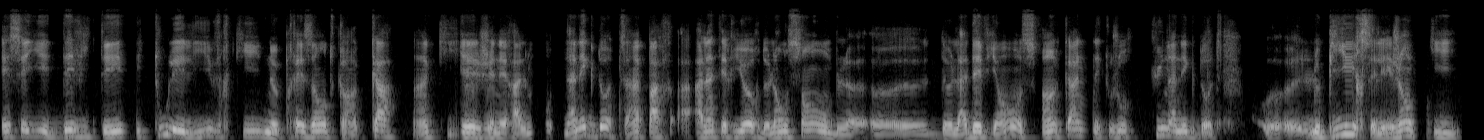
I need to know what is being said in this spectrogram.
essayer d'éviter tous les livres qui ne présentent qu'un cas, hein, qui est mhm. généralement une anecdote. Hein, par, à l'intérieur de l'ensemble de la déviance, un cas n'est toujours qu'une anecdote. le pire, c'est les gens qui,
